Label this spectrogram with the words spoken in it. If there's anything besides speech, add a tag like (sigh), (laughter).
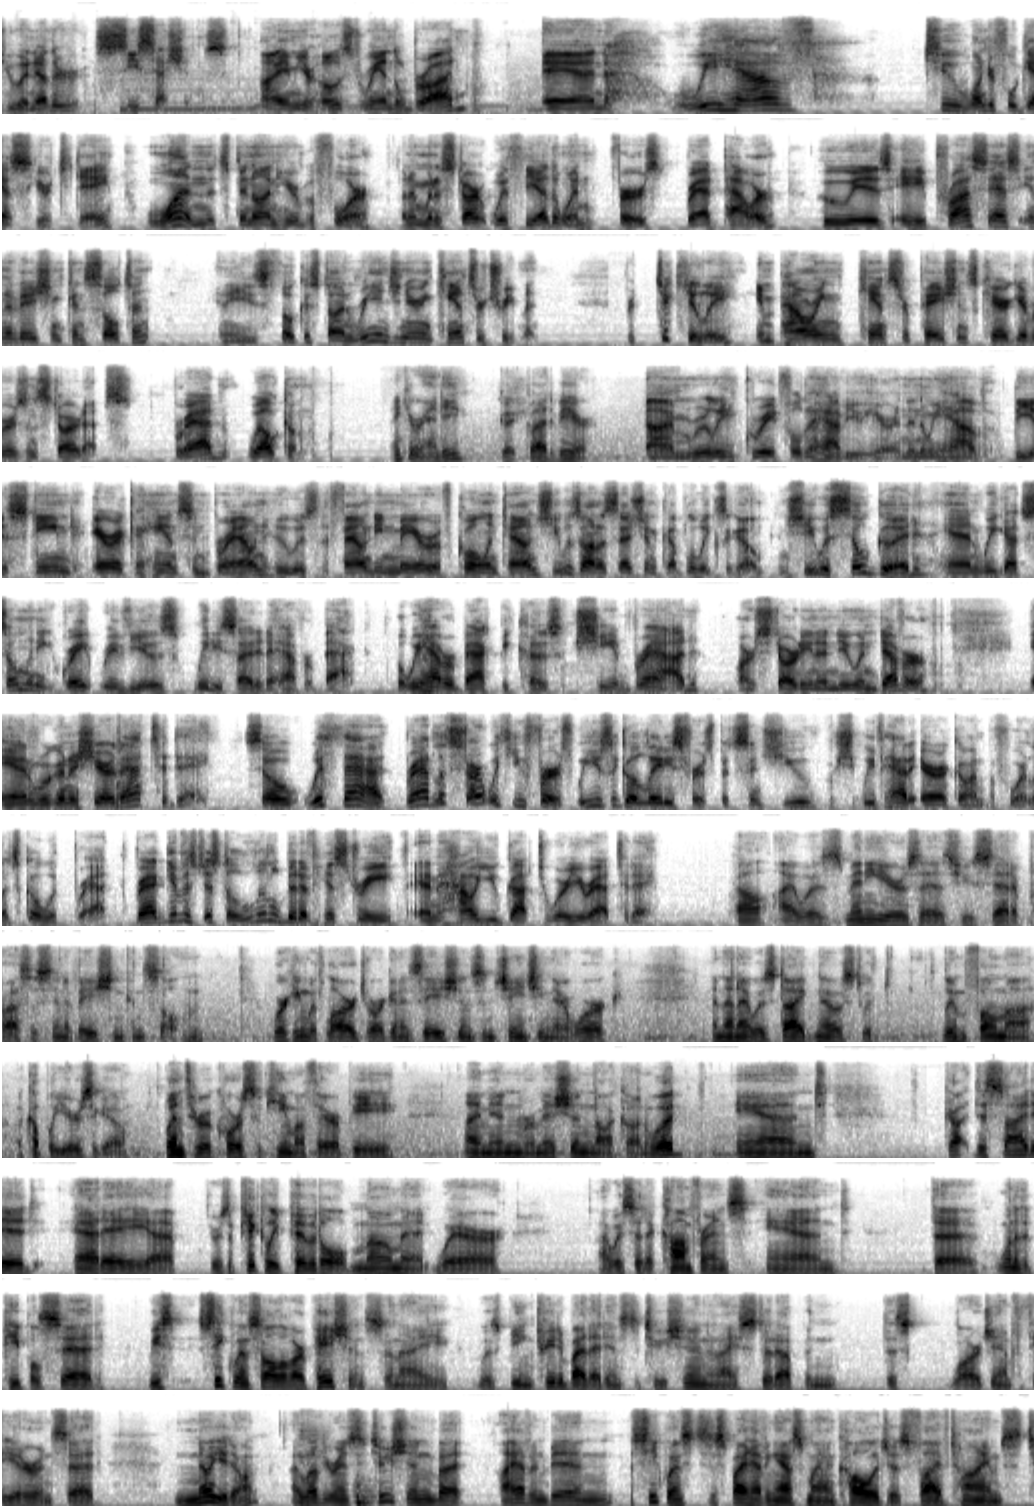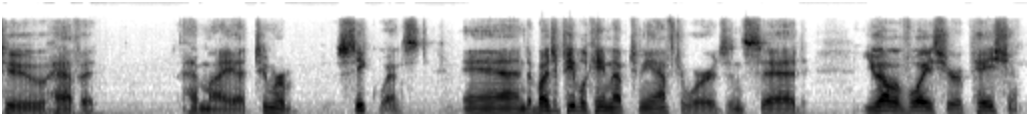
to another C Sessions. I am your host, Randall Broad, and we have two wonderful guests here today. One that's been on here before, but I'm going to start with the other one first, Brad Power, who is a process innovation consultant, and he's focused on reengineering cancer treatment, particularly empowering cancer patients, caregivers, and startups. Brad, welcome. Thank you, Randy. Good, glad to be here. I'm really grateful to have you here. And then we have the esteemed Erika Hanson Brown, who is the founding mayor of Colontown. She was on a session a couple of weeks ago, and she was so good, and we got so many great reviews, we decided to have her back. But we have her back because she and Brad are starting a new endeavor, and we're going to share that today. So with that, Brad, let's start with you first. We usually go ladies first, but since you we've had Eric on before, let's go with Brad. Brad, give us just a little bit of history and how you got to where you're at today. Well, I was many years, as you said, a process innovation consultant, working with large organizations and changing their work. And then I was diagnosed with lymphoma a couple years ago. Went through a course of chemotherapy. I'm in remission, knock on wood, and got decided at a uh, there was a particularly pivotal moment where I was at a conference and the one of the people said we sequence all of our patients. And I was being treated by that institution and I stood up in this large amphitheater and said no you don't. I love your institution but I haven't been sequenced despite having asked my oncologist five times to have it have my uh, tumor sequenced. And a bunch of people came up to me afterwards and said you have a voice, you're a patient.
